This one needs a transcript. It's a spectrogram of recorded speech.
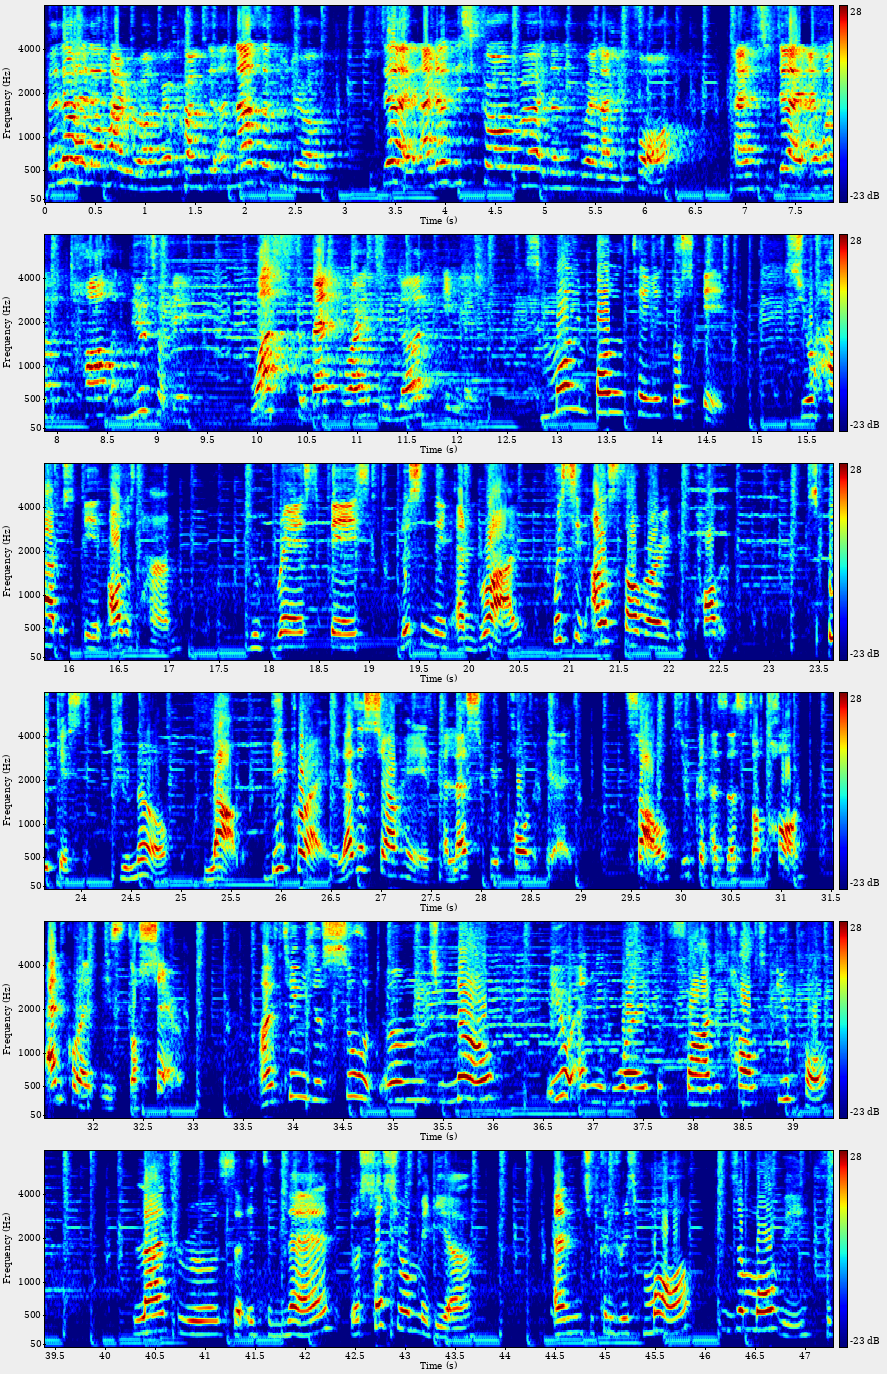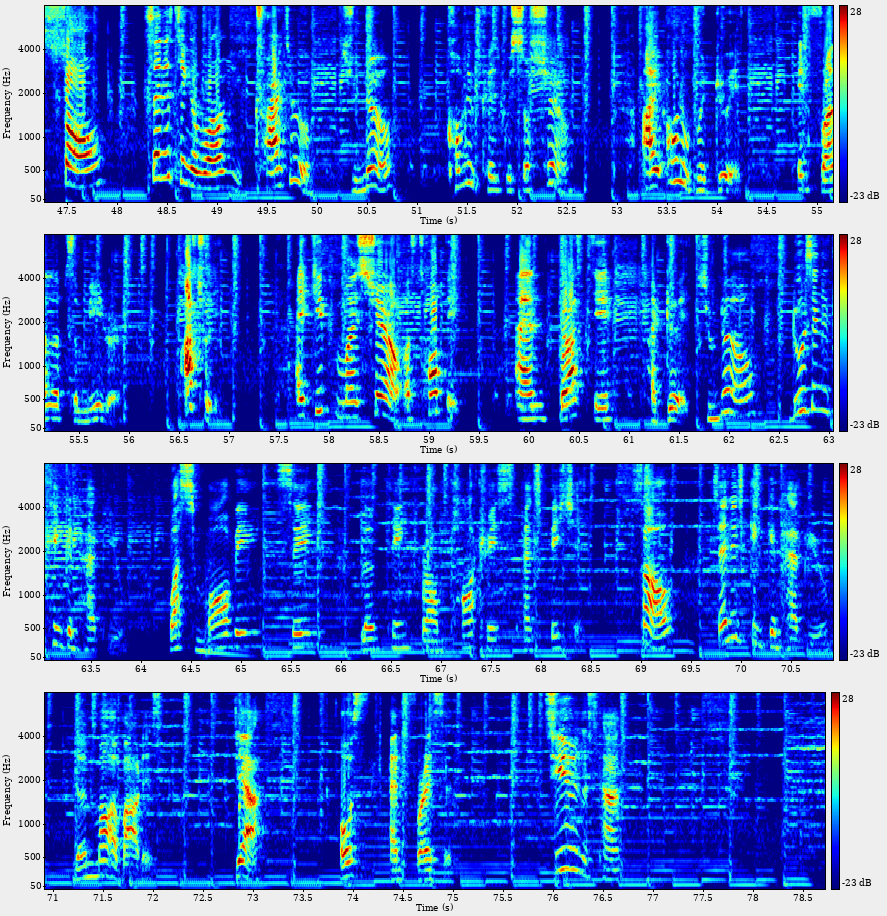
Hello, hello, hi everyone. Welcome to another video. Today, I don't discover liquid like before, and today I want to talk a new topic. What's the best way to learn English? The most important thing is to speak. So you have to speak all the time. You read, speak, listening, and write, which is also very important. Speak is, you know, loud. Be proud. let us share it and let people hear it. So you can adjust the tone and correct it to share. I think you should, um, you know, you any way to find talk to people, like through the internet, the social media, and you can read more, the movie, the song, anything around you. Try to, you know, communicate with yourself. I always do it in front of the mirror. Actually, I give myself a topic and practice do it. You know, doing anything can help you. What's movie, sing, learn things from portraits and speeches. So, anything can help you learn more about it. Yeah, oaths and phrases. See you next time.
